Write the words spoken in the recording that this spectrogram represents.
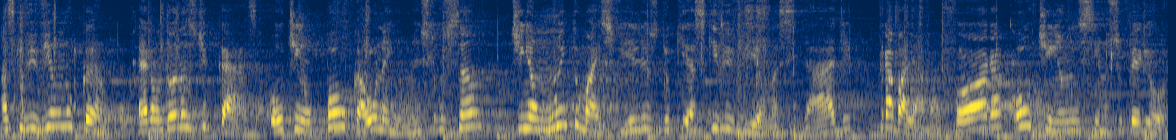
as que viviam no campo, eram donas de casa ou tinham pouca ou nenhuma instrução, tinham muito mais filhos do que as que viviam na cidade, trabalhavam fora ou tinham ensino superior.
